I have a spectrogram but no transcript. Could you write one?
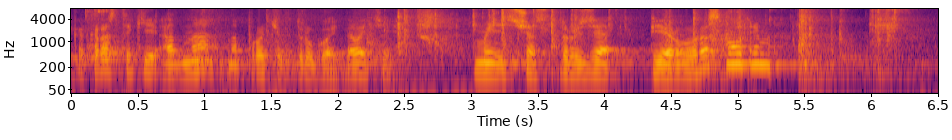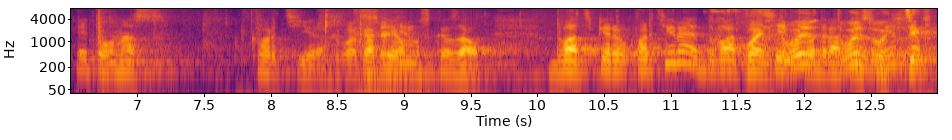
как раз таки одна напротив другой. Давайте мы сейчас, друзья, первую рассмотрим. Это у нас квартира, 21. как я вам сказал. 21 квартира, 27 Вань, твой, квадратных твой зонтик. метров.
